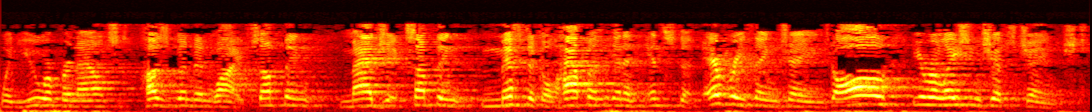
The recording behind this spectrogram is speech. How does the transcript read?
when you were pronounced husband and wife. Something magic, something mystical happened in an instant. Everything changed. All your relationships changed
